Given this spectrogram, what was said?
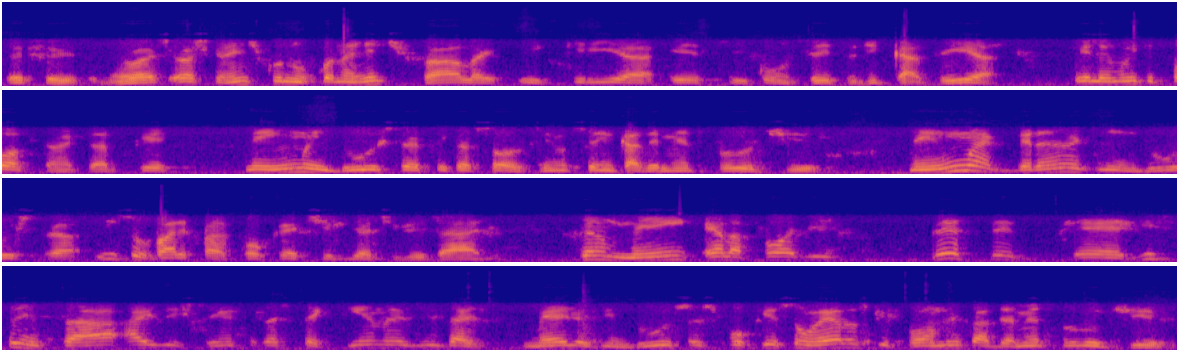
Perfeito. Eu acho, eu acho que a gente, quando, quando, a gente fala e cria esse conceito de cadeia, ele é muito importante, sabe? porque nenhuma indústria fica sozinha sem encadeamento produtivo. Nenhuma grande indústria, isso vale para qualquer tipo de atividade, também ela pode é, dispensar a existência das pequenas e das médias indústrias, porque são elas que formam o encadeamento produtivo.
